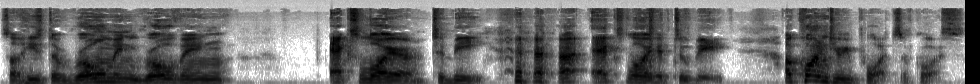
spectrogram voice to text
So he's the roaming, roving ex lawyer to be, ex lawyer to be, according to reports, of course.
